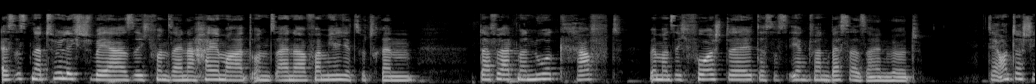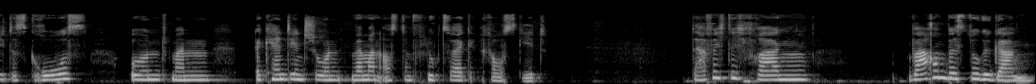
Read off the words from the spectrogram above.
es ist natürlich schwer, sich von seiner Heimat und seiner Familie zu trennen. Dafür hat man nur Kraft, wenn man sich vorstellt, dass es irgendwann besser sein wird. Der Unterschied ist groß und man erkennt ihn schon, wenn man aus dem Flugzeug rausgeht. Darf ich dich fragen, warum bist du gegangen?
